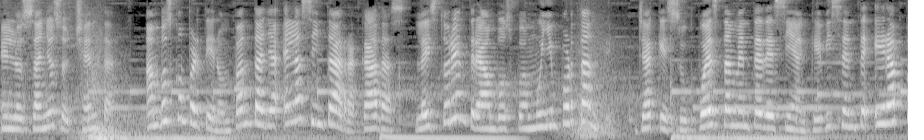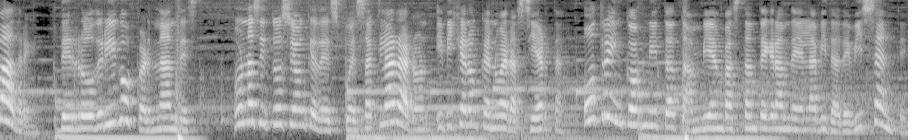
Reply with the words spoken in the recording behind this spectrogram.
En los años 80, ambos compartieron pantalla en la cinta Arracadas. La historia entre ambos fue muy importante, ya que supuestamente decían que Vicente era padre de Rodrigo Fernández, una situación que después aclararon y dijeron que no era cierta. Otra incógnita también bastante grande en la vida de Vicente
